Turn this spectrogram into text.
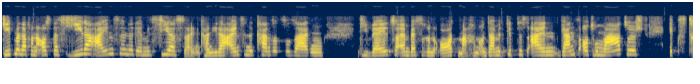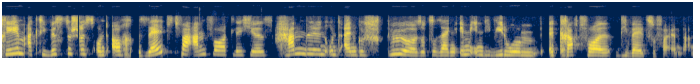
geht man davon aus, dass jeder Einzelne der Messias sein kann. Jeder Einzelne kann sozusagen die Welt zu einem besseren Ort machen. Und damit gibt es ein ganz automatisch extrem aktivistisches und auch selbstverantwortliches Handeln und ein Gespür sozusagen im Individuum äh, kraftvoll die Welt zu verändern.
